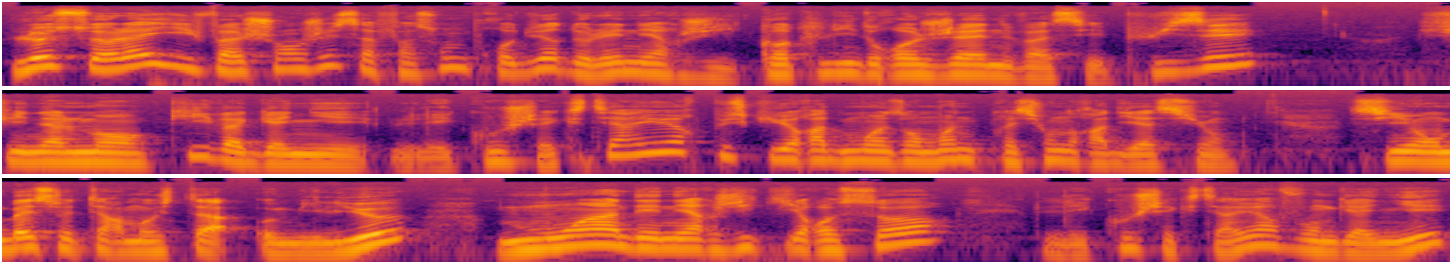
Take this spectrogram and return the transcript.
Le Soleil, il va changer sa façon de produire de l'énergie. Quand l'hydrogène va s'épuiser, finalement, qui va gagner? Les couches extérieures, puisqu'il y aura de moins en moins de pression de radiation. Si on baisse le thermostat au milieu, moins d'énergie qui ressort, les couches extérieures vont gagner.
